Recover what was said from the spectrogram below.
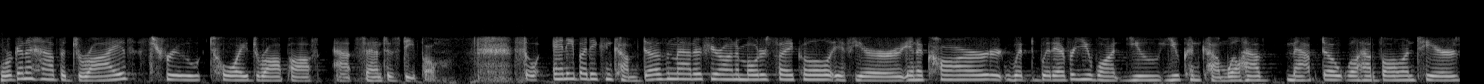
we're going to have a drive-through toy drop-off at Santa's Depot. So anybody can come. Doesn't matter if you're on a motorcycle, if you're in a car, what- whatever you want, you you can come. We'll have mapped out. We'll have volunteers.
